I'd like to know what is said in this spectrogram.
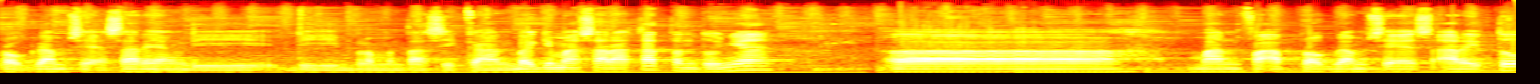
program CSR yang di, diimplementasikan. Bagi masyarakat tentunya uh, manfaat program CSR itu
